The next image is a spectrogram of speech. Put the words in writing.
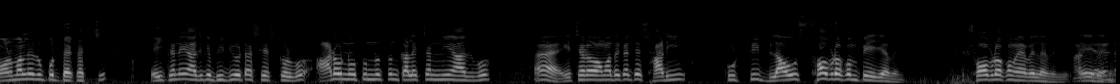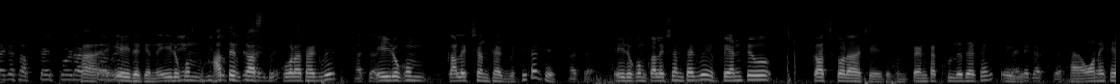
নর্মালের উপর দেখাচ্ছি। এইখানেই আজকে ভিডিওটা শেষ করব। আরও নতুন নতুন কালেকশন নিয়ে আসব। হ্যাঁ এছাড়াও আমাদের কাছে শাড়ি কুর্তি ব্লাউজ সব রকম পেয়ে যাবেন। সব রকম অ্যাভেলেবেল এই দেখেন। চ্যানেলটাকে সাবস্ক্রাইব করে হ্যাঁ রাখতে হবে। এই দেখেন এইরকম Next হাতের কাজ করা থাকবে আচ্ছা এইরকম কালেকশন থাকবে ঠিক আছে? আচ্ছা। এইরকম কালেকশন থাকবে প্যান্টেও কাজ করা আছে এই দেখুন প্যান্টটা খুলে দেখায় এই হ্যাঁ অনেকে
